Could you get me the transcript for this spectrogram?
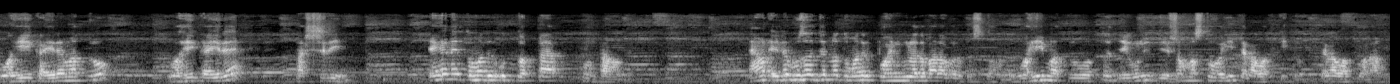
ওহি গাইরে মাত্র ওহি গাইরে তাশরি এখানে তোমাদের উত্তরটা কোনটা হবে এখন এটা বোঝার জন্য তোমাদের পয়েন্টগুলো তো ভালো করে বুঝতে হবে ওহি মাত্র যেগুলি যে সমস্ত ওহি তেলাবাত কি তেলাবাত করা হবে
